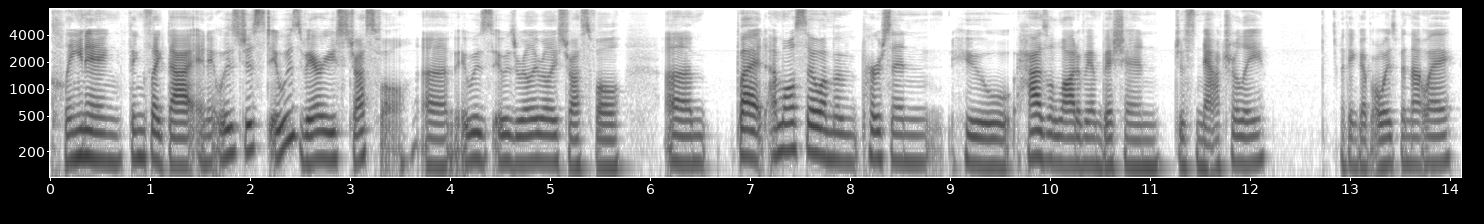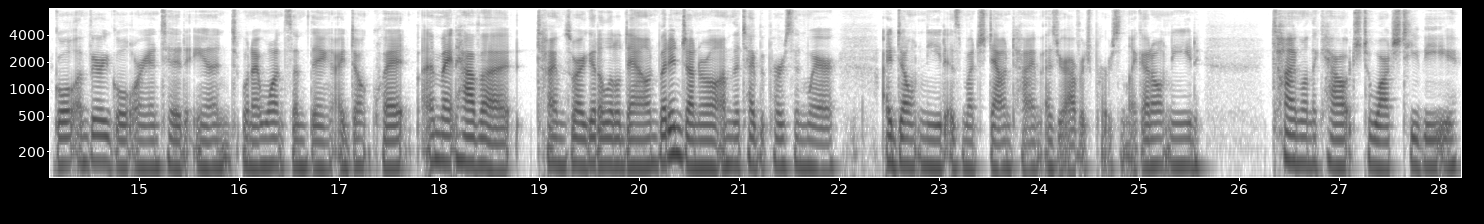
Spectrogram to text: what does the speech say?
cleaning, things like that. And it was just, it was very stressful. Um, it was, it was really, really stressful. Um, but I'm also, I'm a person who has a lot of ambition just naturally. I think I've always been that way. Goal I'm very goal oriented and when I want something, I don't quit. I might have a uh, times where I get a little down, but in general, I'm the type of person where I don't need as much downtime as your average person. Like I don't need time on the couch to watch TV.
